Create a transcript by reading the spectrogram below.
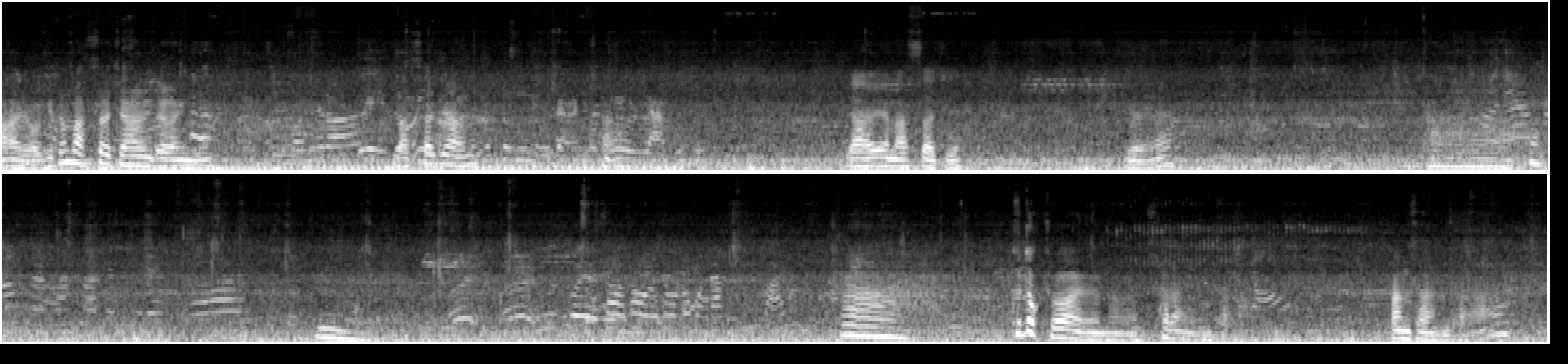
아, 아, 여기도 마사지 하는 데가 있네. 마사지 하는 자, 야외 마사지. 예. 아, 음. 아, 구독, 좋아요는 사랑입니다. 감사합니다.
